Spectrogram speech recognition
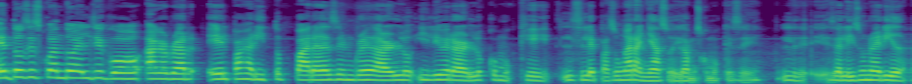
Entonces cuando él llegó a agarrar el pajarito para desenredarlo y liberarlo, como que se le pasó un arañazo, digamos, como que se le, se le hizo una herida.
